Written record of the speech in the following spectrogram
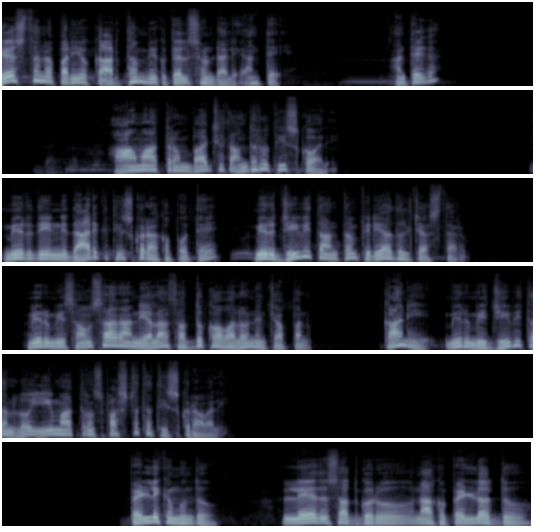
చేస్తున్న పని యొక్క అర్థం మీకు తెలిసుండాలి అంతే. అంతేగా? ఆ మాత్రం బాధ్యత అందరూ తీసుకోవాలి. మీరు దీన్ని దారికి తీసుకురాకపోతే మీరు జీవితాంతం ఫిర్యాదులు చేస్తారు. మీరు మీ సంసారాన్ని ఎలా సర్దుకోవాలో నేను చెప్పను. కానీ మీరు మీ జీవితంలో ఈ మాత్రం స్పష్టత తీసుకురావాలి. పెళ్ళికి ముందు లేదు సద్గురు నాకు పెళ్ళొద్దు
